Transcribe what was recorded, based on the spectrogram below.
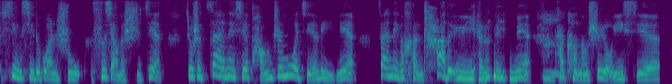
信息的灌输、思想的实践，就是。在那些旁枝末节里面，在那个很差的语言里面，他可能是有一些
